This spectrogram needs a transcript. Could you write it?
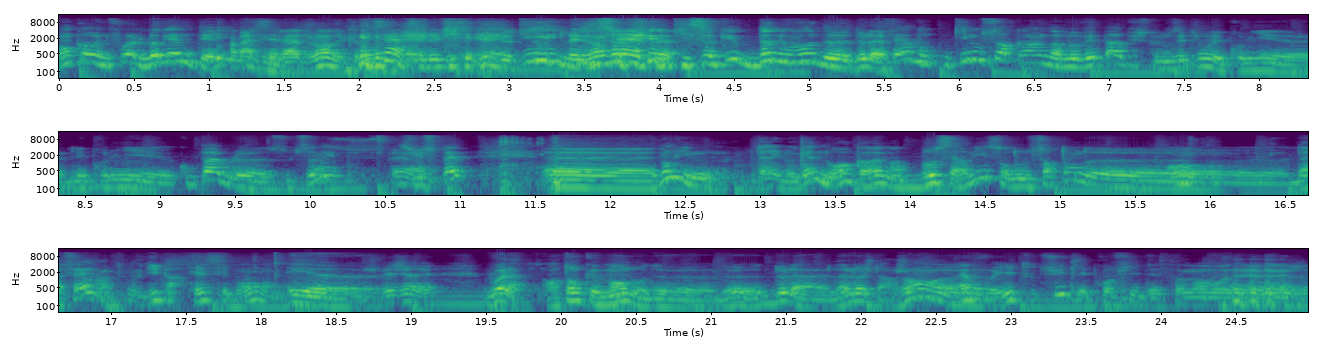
encore une fois Logan Terry. Ah bah, c'est l'adjoint du commissaire, c'est lui qui s'occupe de qui, toutes les qui s'occupe- enquêtes. qui s'occupe de nouveau de, de l'affaire, donc qui nous sort quand même d'un mauvais pas puisque nous étions les premiers, euh, les premiers coupables soupçonnés, Suspect, suspects. Euh, donc il, Terry Logan nous rend quand même un beau service en nous sortant de Oh. d'affaires. Je vous dis, partez, c'est bon. Et euh, Je vais gérer. voilà, en tant que membre de, de, de la, la loge d'argent, euh, Là, vous voyez tout de suite les profits d'être membre de la loge.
